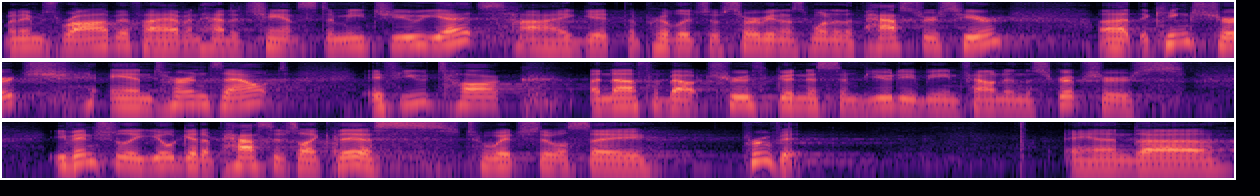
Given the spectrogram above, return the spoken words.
My name is Rob. If I haven't had a chance to meet you yet, I get the privilege of serving as one of the pastors here at the King's Church. And turns out, if you talk enough about truth, goodness, and beauty being found in the scriptures, eventually you'll get a passage like this to which they will say, Prove it. And uh,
